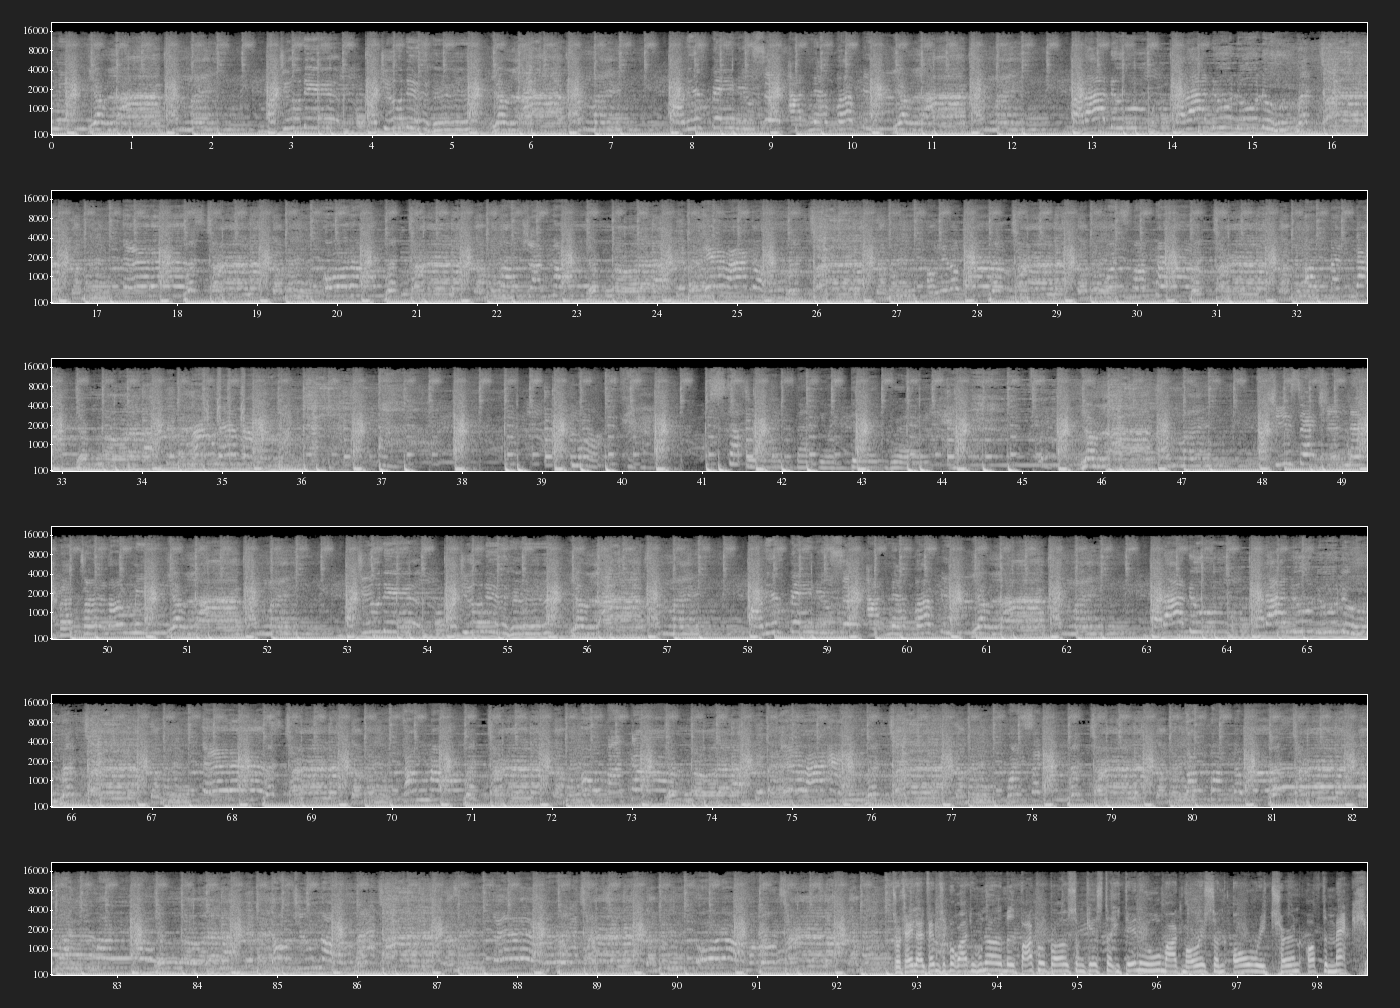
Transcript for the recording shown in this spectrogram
Total 90 på Radio 100 med Barco Brothers som gæster i denne uge, Mark Morrison og Return of the Mac.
